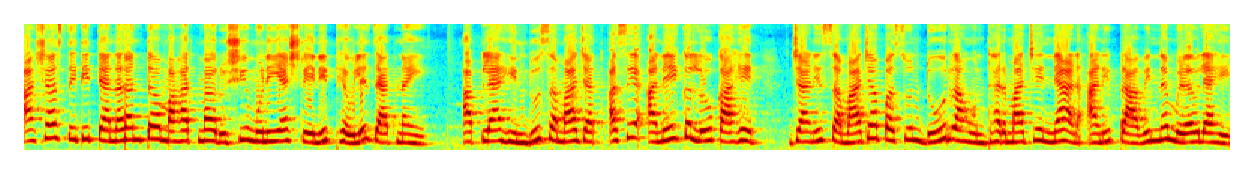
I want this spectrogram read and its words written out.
अशा स्थितीत त्यांना संत महात्मा ऋषी मुनी या श्रेणीत ठेवले जात नाही. आपल्या हिंदू समाजात असे अनेक लोक आहेत ज्यांनी समाजापासून दूर राहून धर्माचे ज्ञान आणि प्रावीण्य मिळवले आहे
